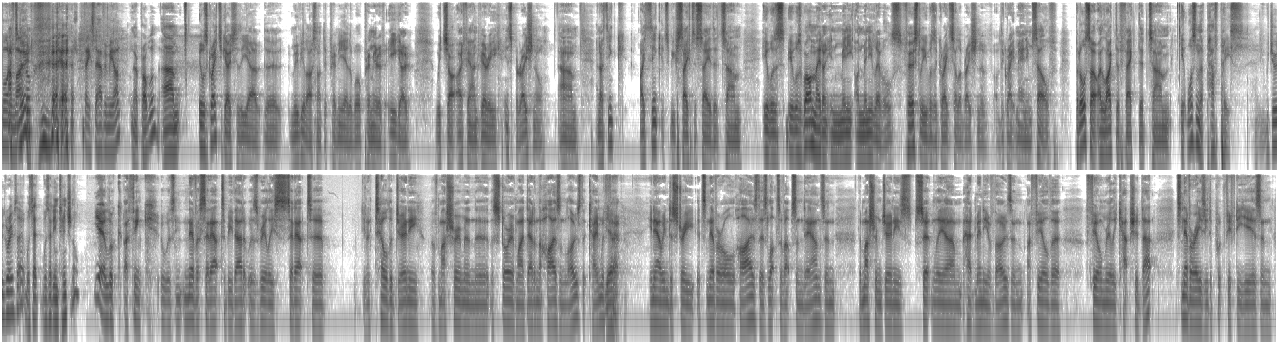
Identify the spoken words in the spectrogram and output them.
Morning, Afternoon. Michael. yeah, thanks for having me on. No problem. Um, it was great to go to the uh, the movie last night, the premiere, the world premiere of Ego, which I, I found very inspirational. Um, and I think I think it's be safe to say that um, it was it was well made on in many on many levels. Firstly, it was a great celebration of, of the great man himself, but also I liked the fact that um, it wasn't a puff piece. Would you agree with that? Was that was that intentional? Yeah, look, I think it was never set out to be that. It was really set out to, you know, tell the journey of mushroom and the the story of my dad and the highs and lows that came with Yeah. that. In our industry, it's never all highs. There's lots of ups and downs, and the mushroom journeys certainly um, had many of those. And I feel the film really captured that. It's never easy to put 50 years and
